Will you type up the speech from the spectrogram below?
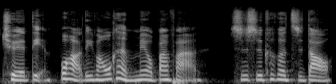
缺点不好的地方，我可能没有办法时时刻刻知道。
